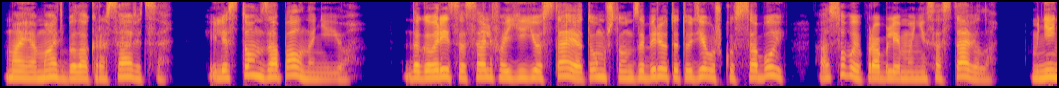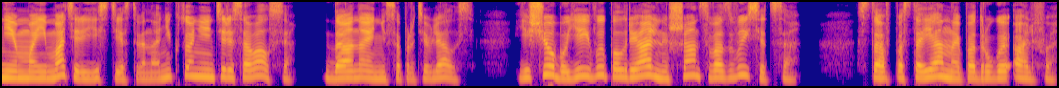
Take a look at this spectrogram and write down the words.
Моя мать была красавица, и Листон запал на нее. Договориться с Альфой ее стаи о том, что он заберет эту девушку с собой, особой проблемы не составило. Мнением моей матери, естественно, никто не интересовался. Да она и не сопротивлялась. Еще бы, ей выпал реальный шанс возвыситься, став постоянной подругой Альфы.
